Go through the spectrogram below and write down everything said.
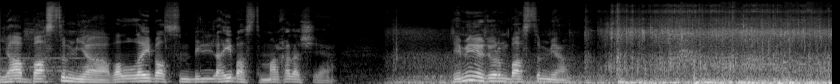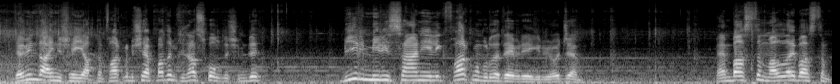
Ya bastım ya. Vallahi bastım. Billahi bastım arkadaş ya. Yemin ediyorum bastım ya. Demin de aynı şeyi yaptım. Farklı bir şey yapmadım ki. Nasıl oldu şimdi? Bir milisaniyelik fark mı burada devreye giriyor hocam? Ben bastım. Vallahi bastım.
